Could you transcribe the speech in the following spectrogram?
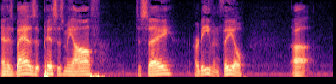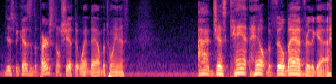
and as bad as it pisses me off to say or to even feel, uh, just because of the personal shit that went down between us, I just can't help but feel bad for the guy.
